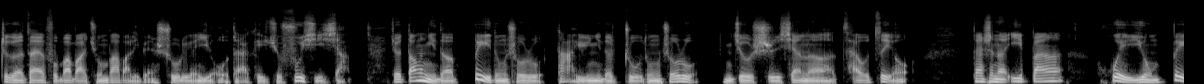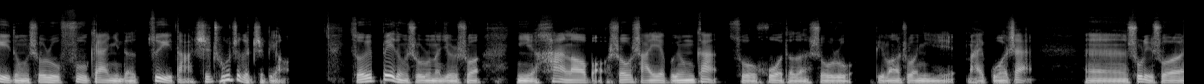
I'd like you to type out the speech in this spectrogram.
这个在《富爸爸穷爸爸》里边书里面有，大家可以去复习一下。就当你的被动收入大于你的主动收入，你就实现了财务自由。但是呢，一般会用被动收入覆盖你的最大支出这个指标。所谓被动收入呢，就是说你旱涝保收，啥也不用干所获得的收入。比方说你买国债，嗯，书里说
